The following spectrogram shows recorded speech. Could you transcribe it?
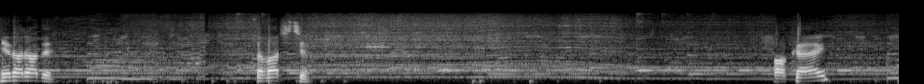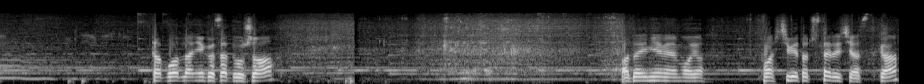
Nie da rady. Zobaczcie. Ok. To było dla niego za dużo. Odejmiemy moją. Właściwie to cztery ciastka.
